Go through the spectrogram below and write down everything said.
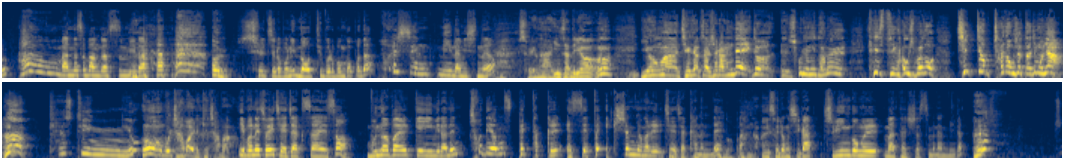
응? 아우, 만나서 반갑습니다. 어휴, 실제로 보니 너튜브로 본 것보다 훨씬 미남이시나요? 소령아, 인사드려. 어? 영화 제작사시라는데, 저, 소령이 너를 캐스팅하고 싶어서 직접 찾아오셨다지 뭐냐? 어? 캐스팅이요? 어, 뭐 잡아 이렇게 잡아. 이번에 저희 제작사에서 문어발 게임이라는 초대형 스펙타클 SF 액션 영화를 제작하는데 문어발. 이소령 씨가 주인공을 맡아주셨으면 합니다. 에?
